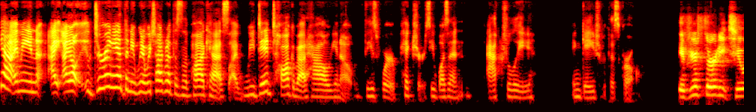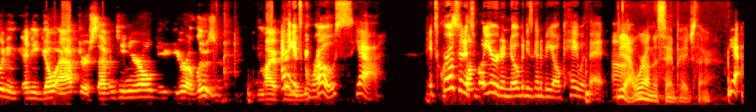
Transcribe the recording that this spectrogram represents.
yeah i mean i i during anthony when we talked about this in the podcast I, we did talk about how you know these were pictures he wasn't actually engaged with this girl if you're 32 and you, and you go after a 17 year old, you, you're a loser. In my opinion. i think it's gross yeah it's gross and it's weird and nobody's going to be okay with it um, yeah, we're on the same page there. yeah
